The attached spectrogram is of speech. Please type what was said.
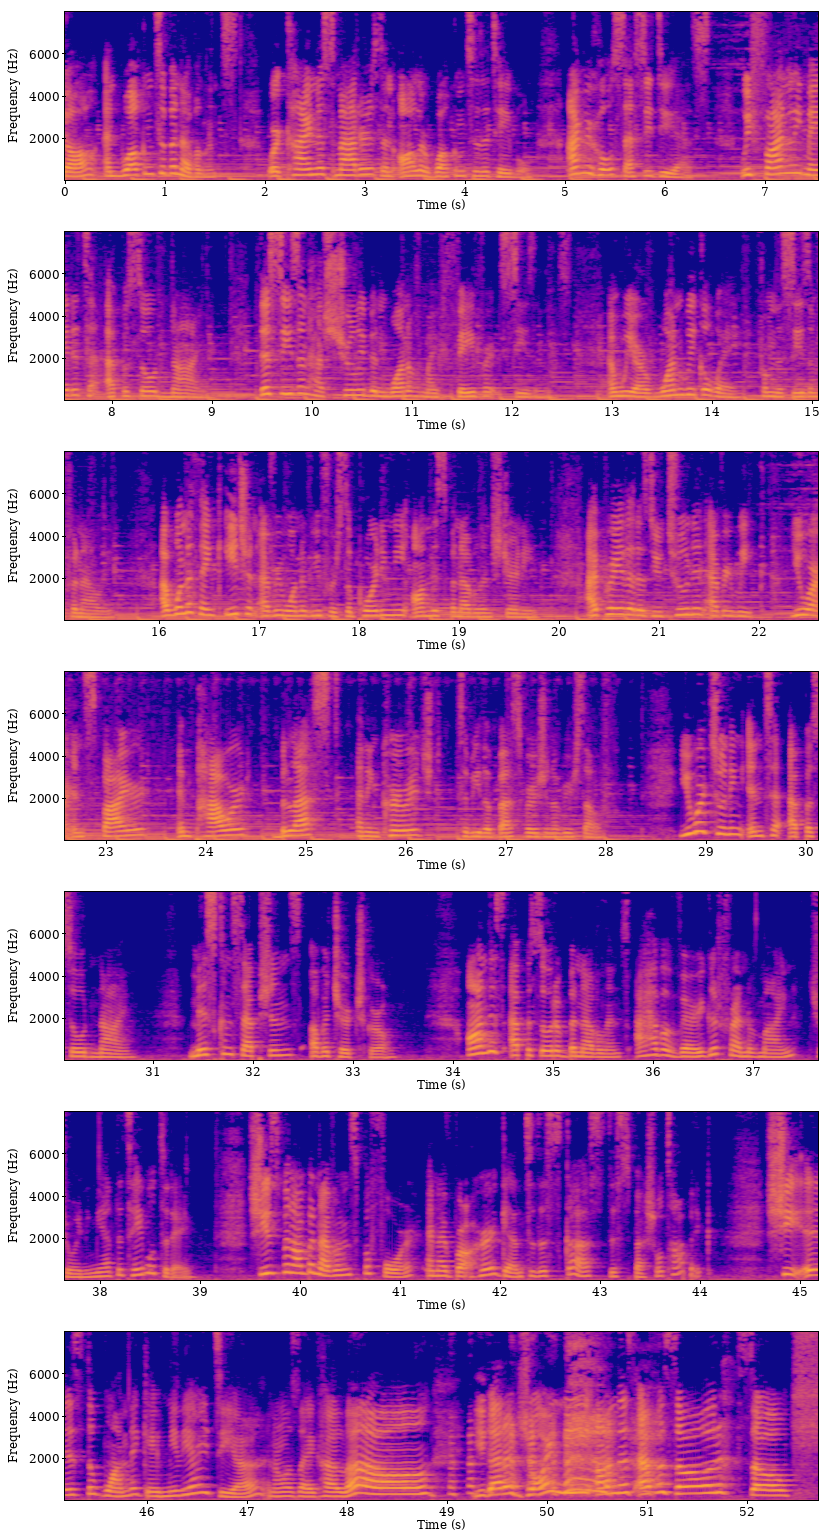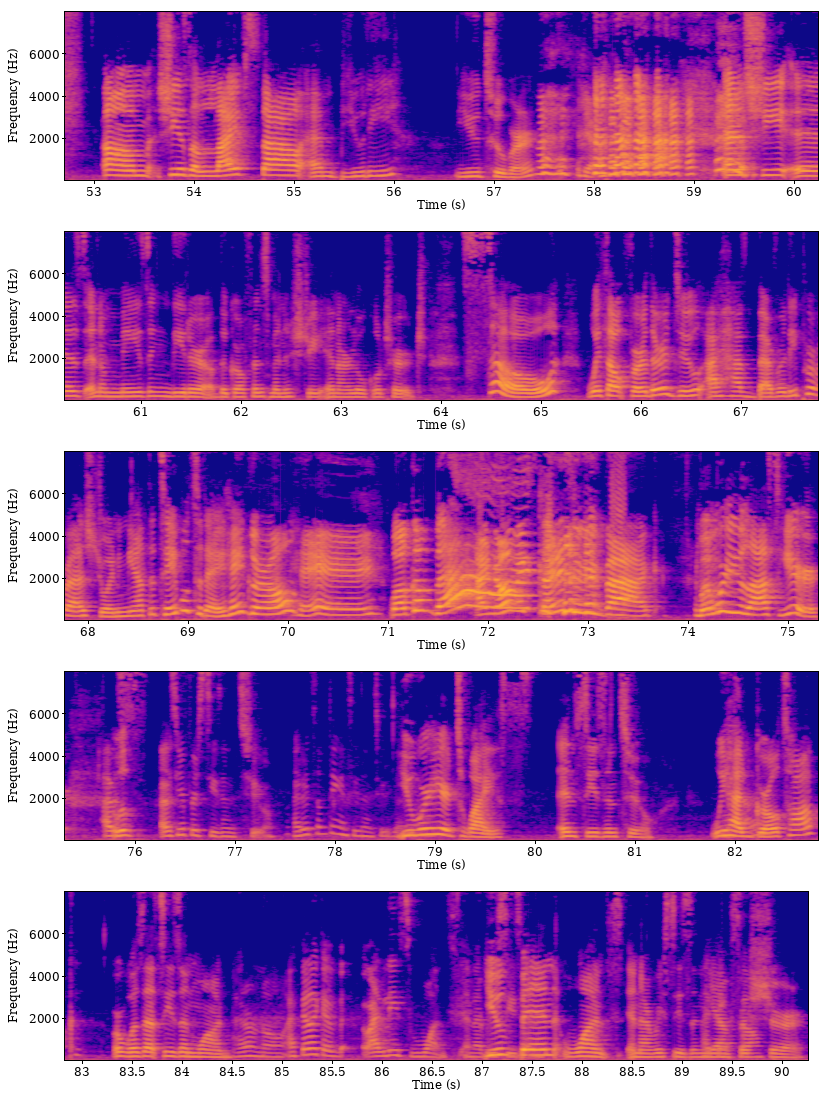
y'all, and welcome to Benevolence, where kindness matters and all are welcome to the table. I'm your host, Sassy Diaz. We finally made it to episode 9. This season has truly been one of my favorite seasons, and we are one week away from the season finale. I want to thank each and every one of you for supporting me on this benevolence journey. I pray that as you tune in every week, you are inspired, empowered, blessed, and encouraged to be the best version of yourself. You are tuning into episode 9 Misconceptions of a Church Girl. On this episode of Benevolence, I have a very good friend of mine joining me at the table today. She's been on Benevolence before, and I've brought her again to discuss this special topic. She is the one that gave me the idea, and I was like, hello, you gotta join me on this episode. So, um, she is a lifestyle and beauty YouTuber. yeah. and she is an amazing leader of the Girlfriends Ministry in our local church. So, without further ado, I have Beverly Perez joining me at the table today. Hey, girl. Hey. Welcome back. I know, I'm excited to be back. When were you last here? I was, was I was here for season two. I did something in season two. You were here twice in season two. We had Girl Talk or was that season one? I don't know. I feel like I've at least once in every season. You've season. been once in every season, I yeah, for so. sure.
